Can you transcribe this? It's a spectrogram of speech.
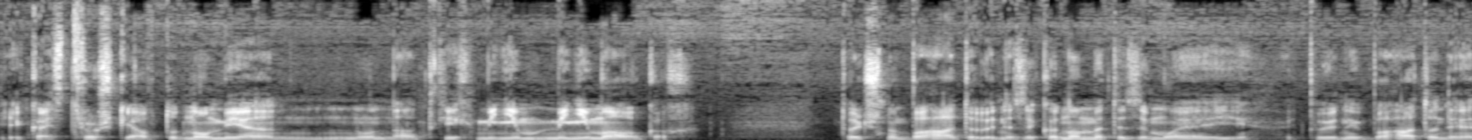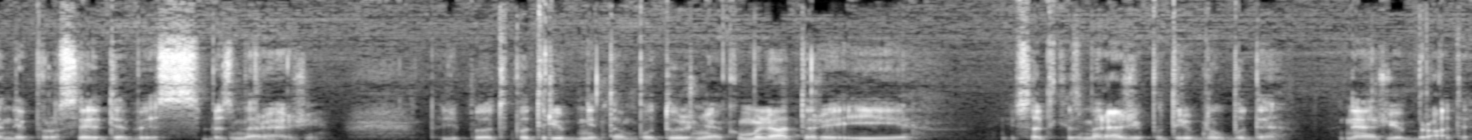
якась трошки автономія ну, на таких мінімалках. Точно багато ви не зекономите зимою і відповідно багато не, не просите без, без мережі. Тоді потрібні там потужні акумулятори, і, і все-таки з мережі потрібно буде енергію брати.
